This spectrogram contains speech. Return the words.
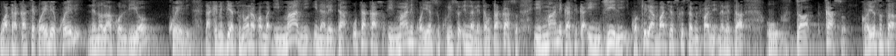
Watakase kwa ile kweli neno lako ndiyo kweli. Lakini pia tunaona kwamba imani inaleta utakaso. Imani kwa yesu kristo inaleta utakaso. Imani katika injili kwa kile ambacho yesu kristo amefanya inaleta utakaso. Kwa hiyo sasa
